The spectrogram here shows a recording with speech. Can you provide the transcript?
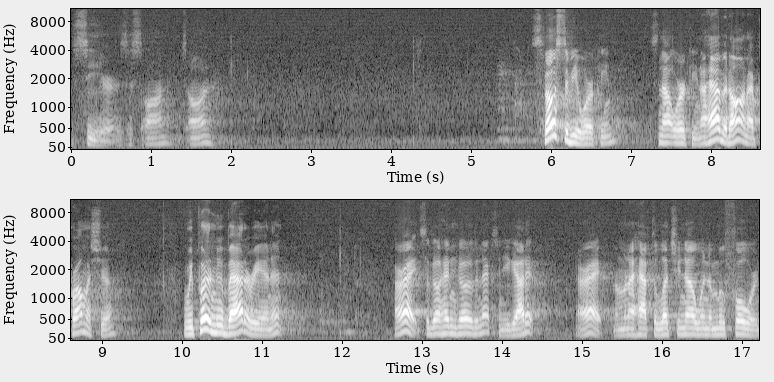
Let's see here. Is this on? It's on. It's supposed to be working. It's not working. I have it on, I promise you. We put a new battery in it. All right, so go ahead and go to the next one. You got it? All right, I'm going to have to let you know when to move forward.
